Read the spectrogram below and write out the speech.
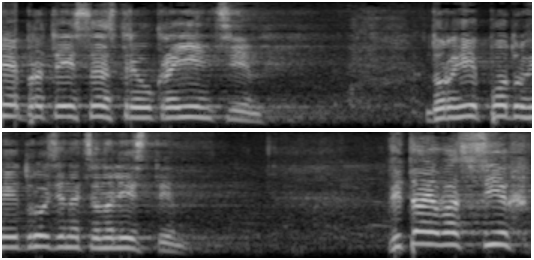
Брати і сестри українці, дорогі подруги і друзі націоналісти, вітаю вас всіх,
